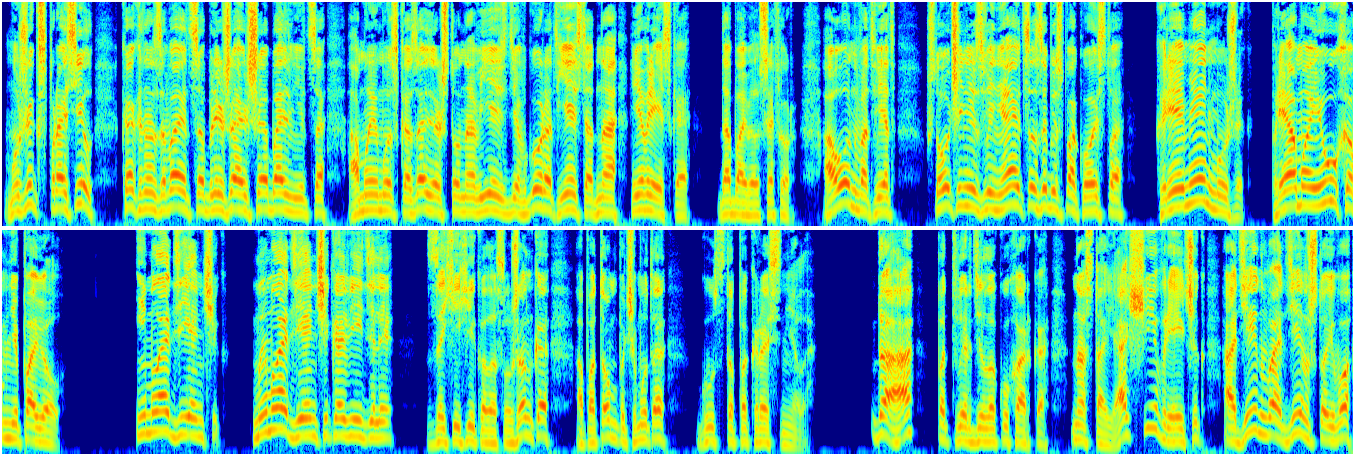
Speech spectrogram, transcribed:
Мужик спросил, как называется ближайшая больница, а мы ему сказали, что на въезде в город есть одна еврейская, добавил шофер. А он в ответ, что очень извиняется за беспокойство. Кремень, мужик, прямо и ухом не повел. И младенчик. Мы младенчика видели, захихикала служанка, а потом почему-то густо покраснела. «Да», — подтвердила кухарка, — «настоящий еврейчик, один в один, что его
